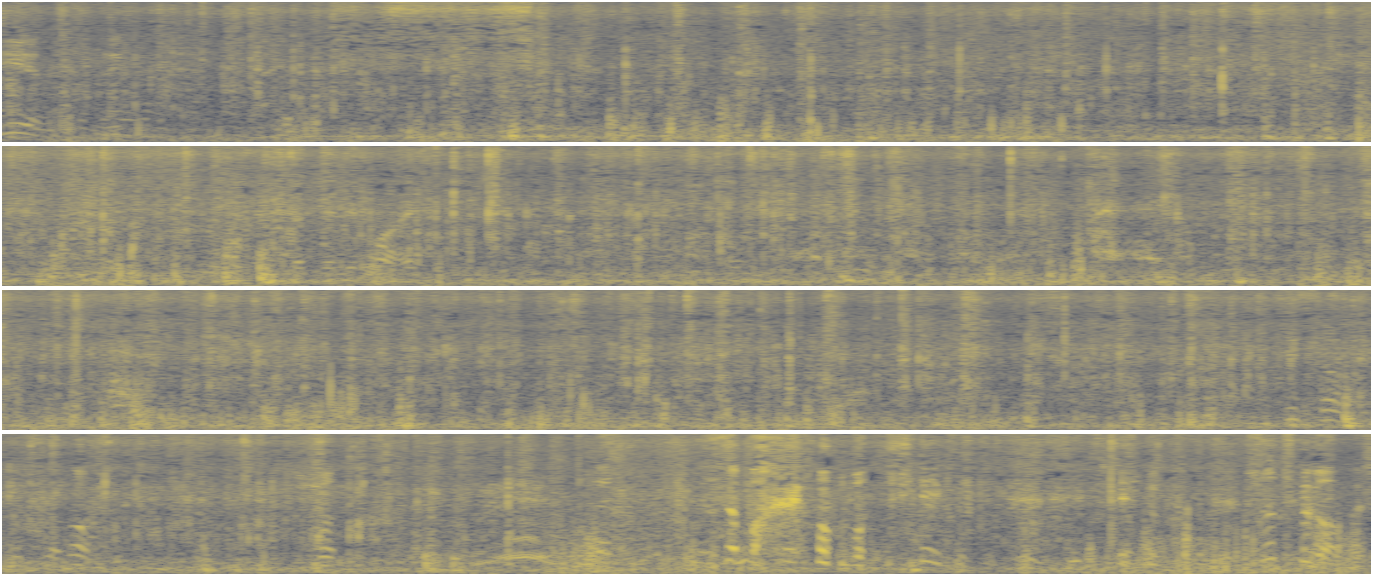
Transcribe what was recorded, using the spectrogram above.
Блин, Забахав бо Що ти робиш?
